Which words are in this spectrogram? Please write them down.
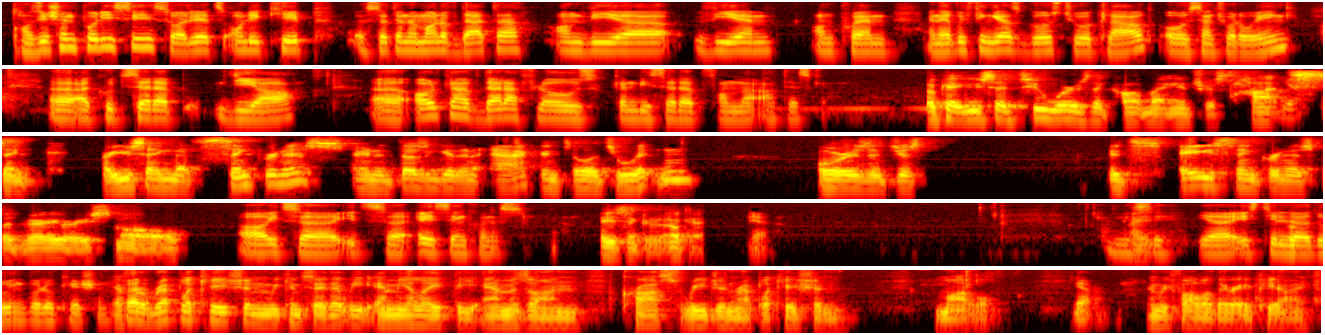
transition policy. So let's only keep a certain amount of data on the uh, VM on-prem, and everything else goes to a cloud or a central ring. Uh, I could set up DR. Uh, all kind of data flows can be set up from Artesca. Okay, you said two words that caught my interest hot yeah. sync. Are you saying that's synchronous and it doesn't get an ACK until it's written? Or is it just it's asynchronous but very, very small? Oh, it's uh it's uh, asynchronous. Asynchronous, okay. Yeah. Let me right. see. Yeah, it's still uh, doing the location. Yeah, but, for replication, we can say that we emulate the Amazon cross-region replication model. Yeah. And we follow their API.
